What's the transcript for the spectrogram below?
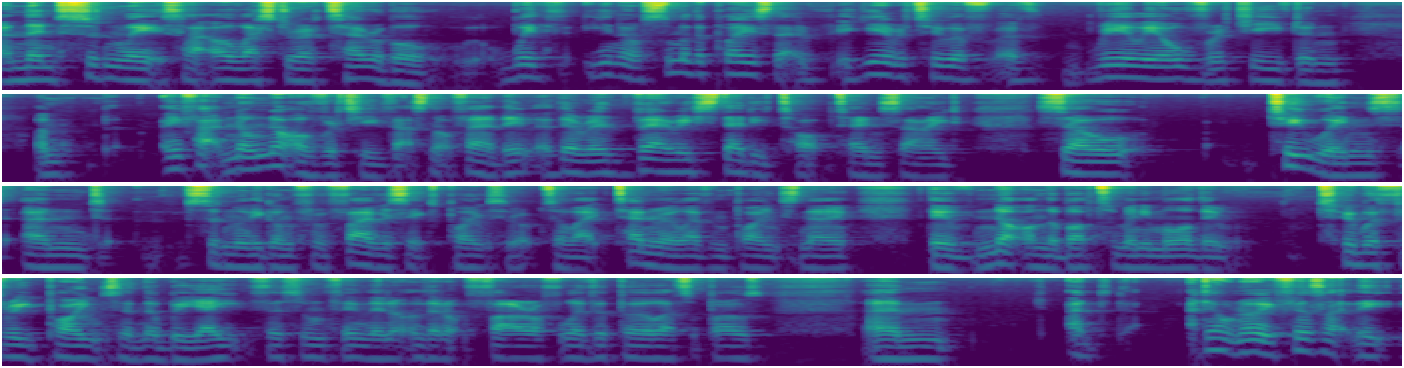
and then suddenly it's like, oh, Leicester are terrible. With, you know, some of the players that a year or two have, have really overachieved and, and in fact, no, not overachieved. That's not fair. They, they're a very steady top 10 side. So two wins and suddenly they've gone from five or six points, they're up to like 10 or 11 points now. They're not on the bottom anymore. They're two or three points and they'll be eighth or something. They're not they're not far off Liverpool, I suppose. Um, I, I don't know. It feels like they,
